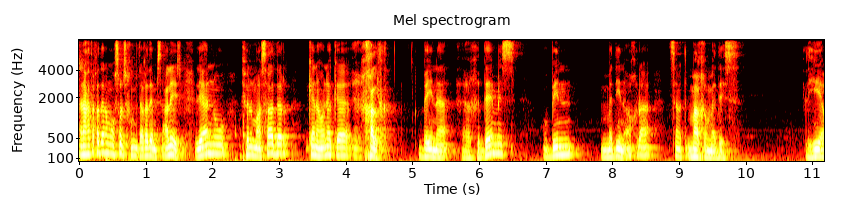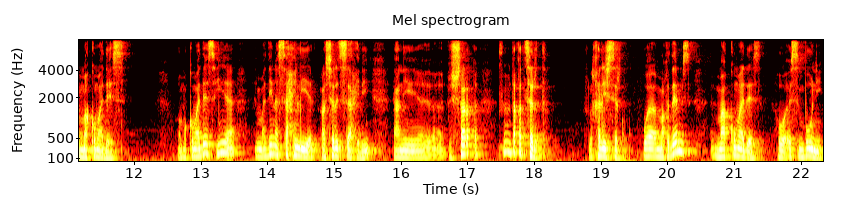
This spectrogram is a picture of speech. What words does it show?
أنا أعتقد أنا ما وصلتش خدمة غدامس علاش؟ لأنه في المصادر كان هناك خلط بين غدامس وبين مدينة أخرى تسمت مغمدس اللي هي ماكوماديس وماكوماديس هي المدينة الساحليه على الشريط الساحلي. يعني في الشرق في منطقة سرت في الخليج سرت. ومغدامس ماكوماديس هو اسم بوني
